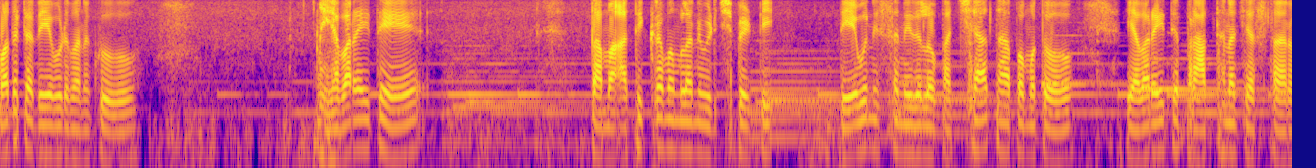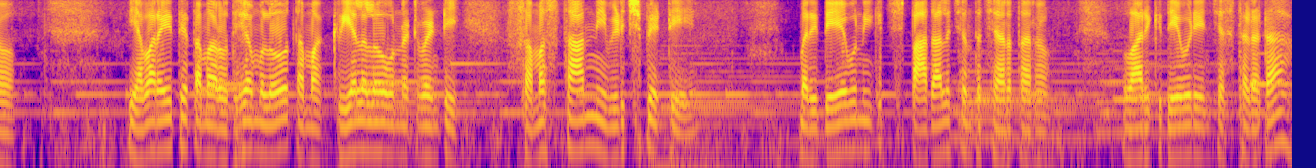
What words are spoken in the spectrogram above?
మొదట దేవుడు మనకు ఎవరైతే తమ అతిక్రమములను విడిచిపెట్టి దేవుని సన్నిధిలో పశ్చాత్తాపముతో ఎవరైతే ప్రార్థన చేస్తారో ఎవరైతే తమ హృదయంలో తమ క్రియలలో ఉన్నటువంటి సమస్తాన్ని విడిచిపెట్టి మరి దేవునికి పాదాల చెంత చేరతారో వారికి దేవుడు ఏం చేస్తాడట?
